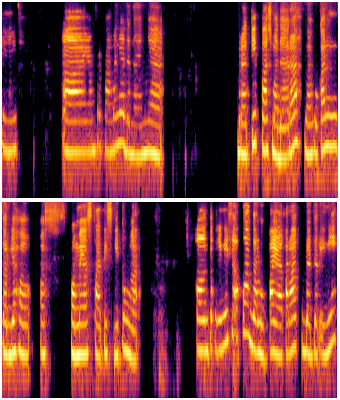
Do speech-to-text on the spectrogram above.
Okay. uh, eh, yang pertama nih ada nanya. Berarti plasma darah melakukan kerja homeostatis gitu nggak? Kalau untuk ini sih aku agak lupa ya, karena aku belajar ini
